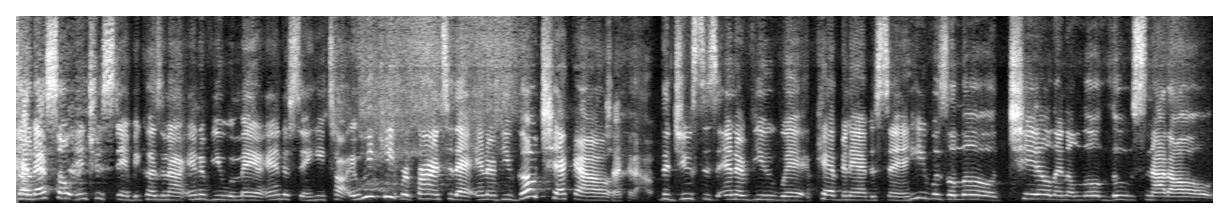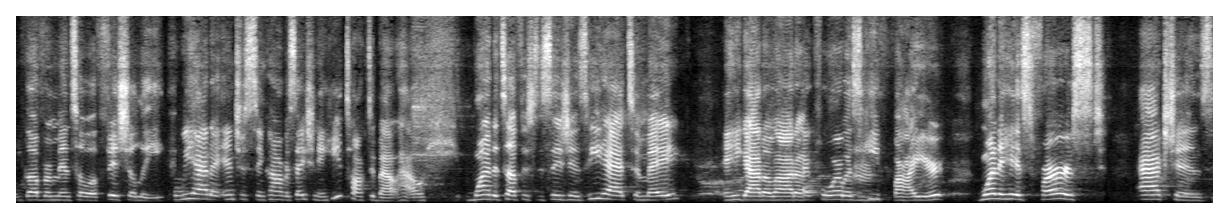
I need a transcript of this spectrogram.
So that's so interesting because in our interview with Mayor Anderson, he talked, and we keep referring to that interview. Go check out check it out. the Juice's interview with Kevin Anderson. He was a little chill and a little loose, not all governmental officially. We had an interesting conversation, and he talked about how he- one of the toughest decisions he had to make, and he got a lot of for was Mm. he fired one of his first actions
